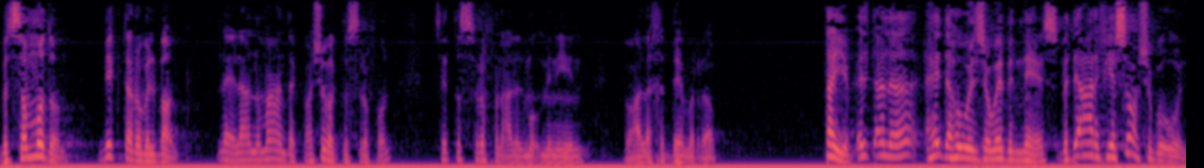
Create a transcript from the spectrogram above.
بتصمدهم بيكتروا بالبنك ليه؟ لأنه ما عندك شو بدك تصرفهم؟ بتصير تصرفهم على المؤمنين وعلى خدام الرب طيب قلت أنا هيدا هو الجواب الناس بدي أعرف يسوع شو بيقول.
